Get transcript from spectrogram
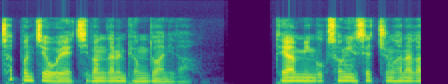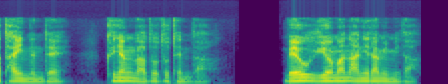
첫 번째 오해, 지방간은 병도 아니다. 대한민국 성인 셋 중 하나가 다 있는데 그냥 놔둬도 된다. 매우 위험한 안일함입니다.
